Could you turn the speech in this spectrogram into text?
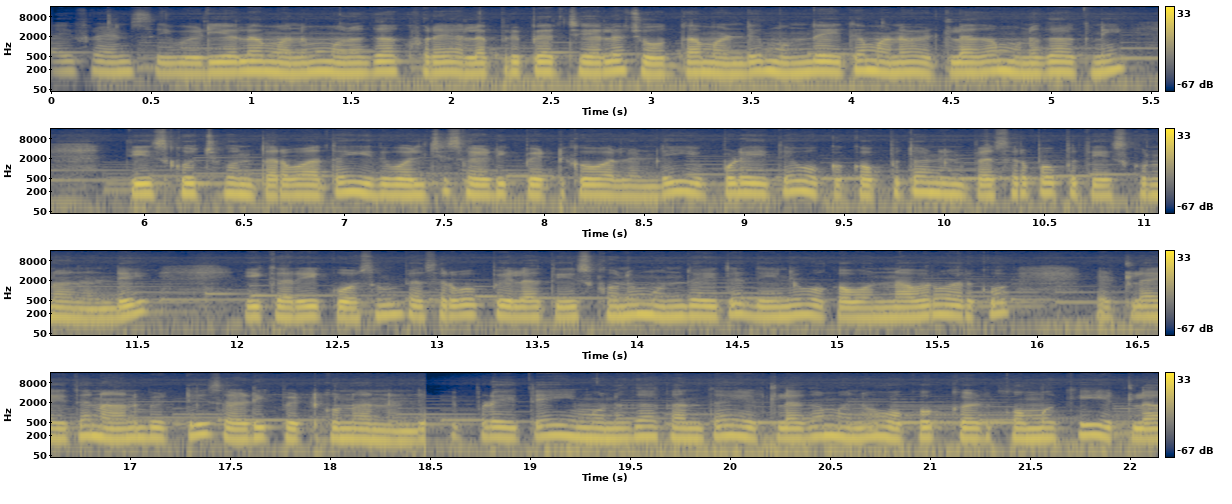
హాయ్ ఫ్రెండ్స్ ఈ వీడియోలో మనం మునగాకు ఫ్రై ఎలా ప్రిపేర్ చేయాలో చూద్దామండి. ముందైతే మనం ఎట్లాగా మునగాకుని తీసుకొచ్చుకున్న తర్వాత ఇది వలిచి సైడ్కి పెట్టుకోవాలండి. ఇప్పుడైతే ఒక కప్పుతో నేను పెసరపప్పు తీసుకున్నానండి. ఈ కర్రీ కోసం పెసరపప్పు ఇలా తీసుకొని ముందైతే దీన్ని ఒక వన్ అవర్ వరకు ఎట్లా అయితే నానబెట్టి సైడ్కి పెట్టుకున్నానండి. ఇప్పుడైతే ఈ మునగాకంతా ఎట్లాగా మనం ఒక్కొక్క కొమ్మకి ఇట్లా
